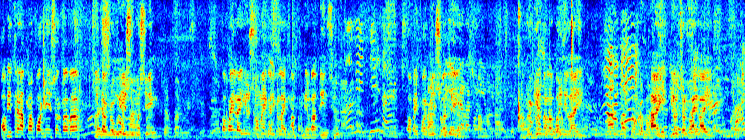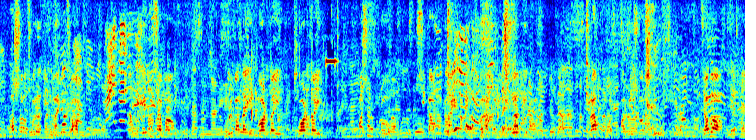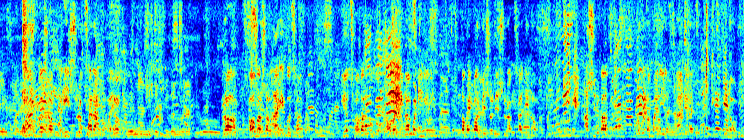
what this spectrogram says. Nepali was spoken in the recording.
पवित्र आत्मा परमेश्वर बाबा पिता प्रभु येशू मसिह तपाईँलाई यो समय गरेको लागि म धन्यवाद दिन्छु तपाईँ परमेश्वरले हाम्रो निर्मला बहिनीलाई हाम्रो भाइ देवचन भाइलाई असल छोरा दिनुभएको छ हुर्कँदै बढ्दै पढ्दै असल कुरो सिकाउनको लागि प्रार्थना गर्छु परमेश्वर जब पाँच वर्षभरि सुरक्षा राख्नुभयो र छ वर्ष लागेको छ यो छ वर्षको अवधिमा पनि तपाईँ परमेश्वरले सुरक्षा दिनुहोस् आशीर्वाद प्रभु तपाईँले यो जानेर दिनुहोस्।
